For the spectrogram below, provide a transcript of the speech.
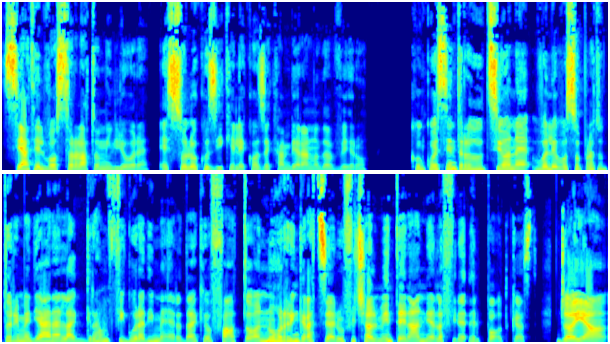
Siate il vostro lato migliore, è solo così che le cose cambieranno davvero. Con questa introduzione volevo soprattutto rimediare alla gran figura di merda che ho fatto a non ringraziare ufficialmente Nanni alla fine del podcast. Gioia,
